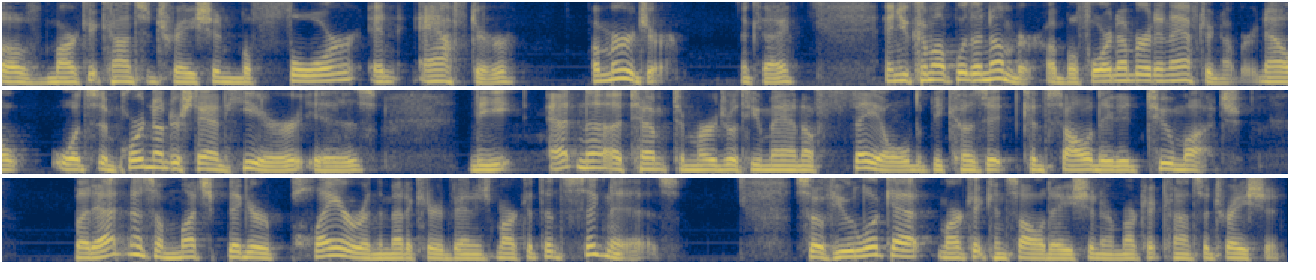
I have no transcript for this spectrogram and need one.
of market concentration before and after a merger. Okay. And you come up with a number, a before number and an after number. Now, what's important to understand here is the Aetna attempt to merge with Humana failed because it consolidated too much. But Aetna is a much bigger player in the Medicare Advantage market than Cigna is. So if you look at market consolidation or market concentration,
